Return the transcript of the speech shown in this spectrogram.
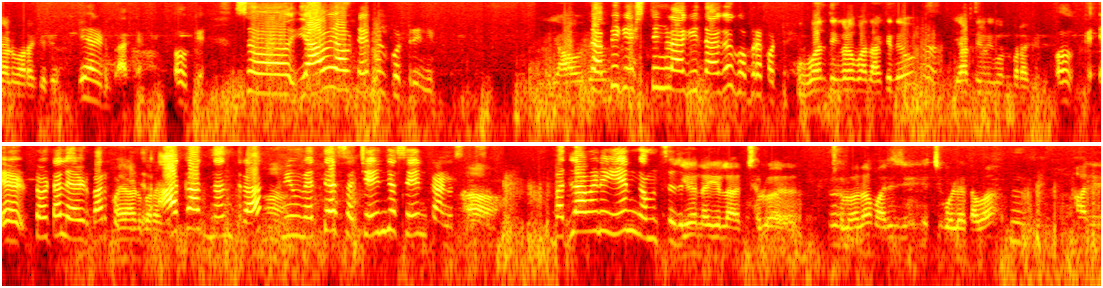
ಎರಡು ವಾರ ಹಾಕಿದ್ವಿ ಎರಡು ಬ್ಯಾಗ್ ಓಕೆ ಸೊ ಯಾವ ಯಾವ ಟೈಮಲ್ಲಿ ಕೊಟ್ರಿ ನೀವು? ಯಾವ ಕಬ್ಬಿಗೆ ಎಷ್ಟು ತಿಂಗಳಾಗಿದ್ದಾಗ ಗೊಬ್ಬರ ಕೊಟ್ರಿ? ಒಂದ್ ತಿಂಗಳ ಬಂದ್ ಹಾಕಿದೆವು ಎರಡು ತಿಂಗಳಿಗೆ ಒಂದ್ ಬಾರ ಹಾಕಿದ್ವಿ ಓಕೆ ಟೋಟಲ್ ಎರಡು ಬಾರ್ ಎರಡು ಬಾರ್ ಹಾಕಾದ ನಂತರ. ನೀವು ವ್ಯತ್ಯಾಸ ಚೇಂಜಸ್ ಏನ್ ಕಾಣಿಸ್ತಾ ಬದಲಾವಣೆ ಏನ್ ಗಮನಿಸಿದ್ರಿ? ಏನಾಗಿಲ್ಲ ಚಲೋ ಚಲೋ ಅದ ಮಾರಿ ಹೆಚ್ಚಿಗೆ ಒಳ್ಳೇದವ. ಅದೇ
